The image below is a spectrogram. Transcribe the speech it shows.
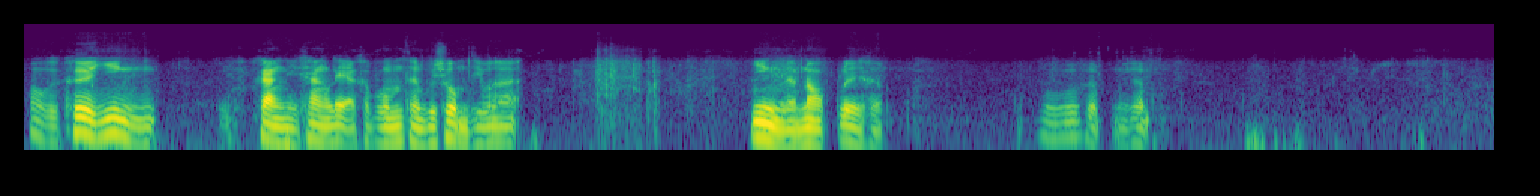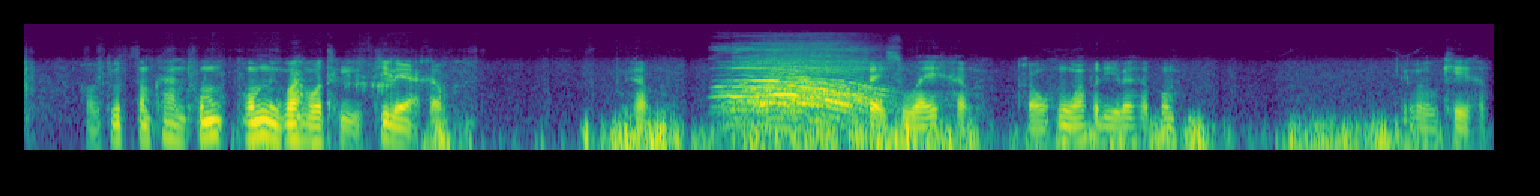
เขาก็เคยยิ่งครั้งนี้ครั้งแรกครับ ผมท่านผู้ชมที่ว่า ยิ่งแล้วนอกเลยครับโอ้ครับนี่ครับเขาจุดสำคัญ ผมผมนึกว่าบ่ถือที่แรกครับ ครับ ใส่สวยครับ เขาหัวพอดีเลยครับ ผมถือว่าโอเคครับ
